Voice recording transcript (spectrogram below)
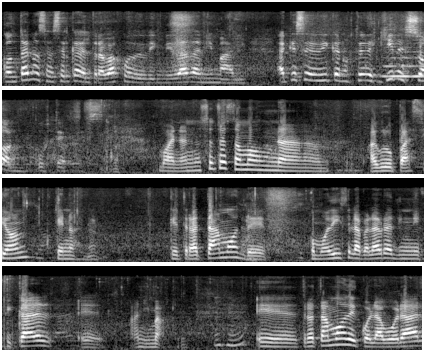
contanos acerca del trabajo de dignidad animal. ¿A qué se dedican ustedes? ¿Quiénes son ustedes? Bueno, nosotros somos una agrupación que nos que tratamos de, como dice la palabra, dignificar eh, animal. Eh, tratamos de colaborar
